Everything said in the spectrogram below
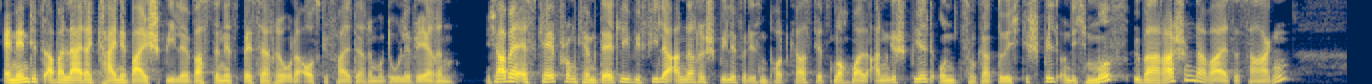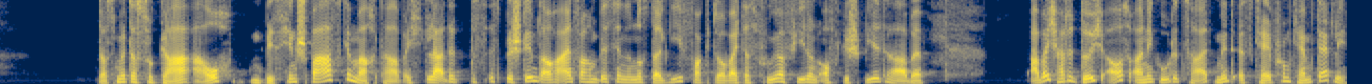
Er nennt jetzt aber leider keine Beispiele, was denn jetzt bessere oder ausgefeiltere Module wären. Ich habe Escape from Camp Deadly wie viele andere Spiele für diesen Podcast jetzt nochmal angespielt und sogar durchgespielt und ich muss überraschenderweise sagen, dass mir das sogar auch ein bisschen Spaß gemacht hat. Ich glaube, das ist bestimmt auch einfach ein bisschen ein Nostalgiefaktor, weil ich das früher viel und oft gespielt habe. Aber ich hatte durchaus eine gute Zeit mit Escape from Camp Deadly.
